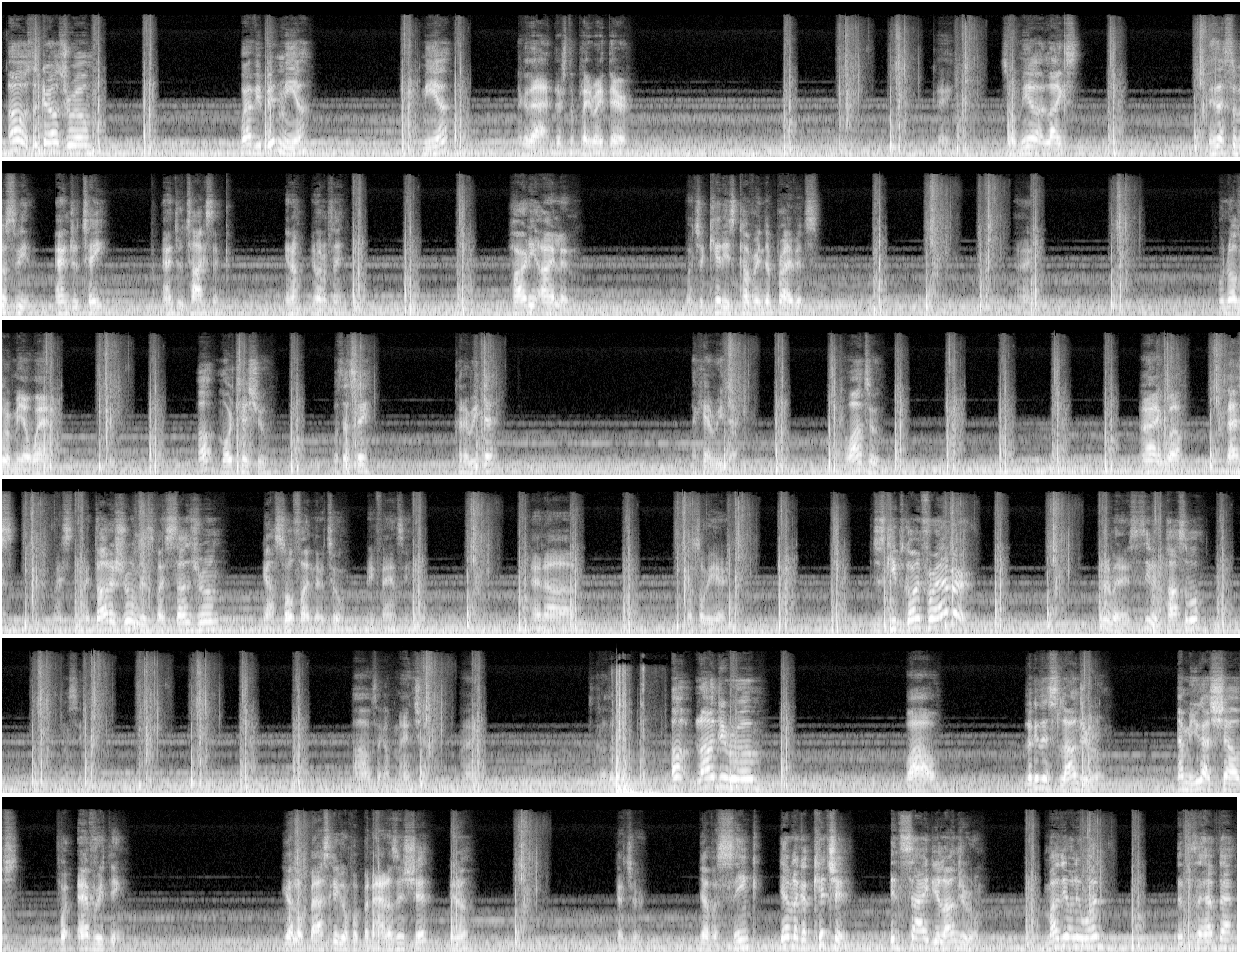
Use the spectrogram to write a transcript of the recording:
Oh, it's the girls' room. Where have you been, Mia? Mia? Look at that. There's the plate right there. Okay. So Mia likes. Is that supposed to be Andrew Tate? Andrew Toxic. You know? You know what I'm saying? Party Island. Bunch of kitties covering their privates. Alright. Who knows where Mia went? Oh, more tissue. What's that say? Could I read that? I can't read that. I want to. Alright, well, that's my, my daughter's room. This is my son's room. Got a sofa in there too. Pretty fancy. And uh what's over here? It just keeps going forever. Wait a minute, is this even possible? Let me see. Oh, it's like a mansion, right? Oh, laundry room. Wow. Look at this laundry room. I mean, you got shelves for everything. You got a little basket, you want to put bananas and shit, you know? Got your. You have a sink. You have like a kitchen inside your laundry room. Am I the only one that doesn't have that?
